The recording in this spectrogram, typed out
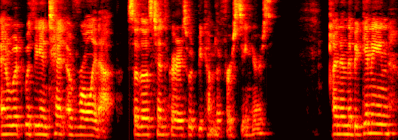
and with, with the intent of rolling up. So those 10th graders would become the first seniors. And in the beginning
